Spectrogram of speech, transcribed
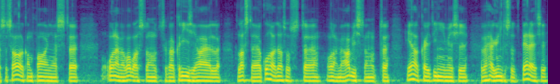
sotsiaalkampaaniast, oleme vabastanud ka kriisi ajal lasteaia kohatasust, oleme abistanud eakaid inimesi, vähekindlustatud peresid.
